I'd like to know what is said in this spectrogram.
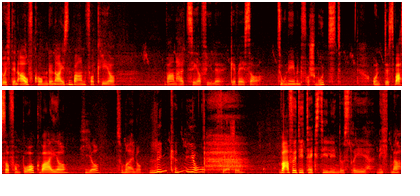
durch den aufkommenden Eisenbahnverkehr waren halt sehr viele Gewässer zunehmend verschmutzt. Und das Wasser vom Burgweiher hier zu meiner Linken Ja, sehr schön. War für die Textilindustrie nicht mehr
